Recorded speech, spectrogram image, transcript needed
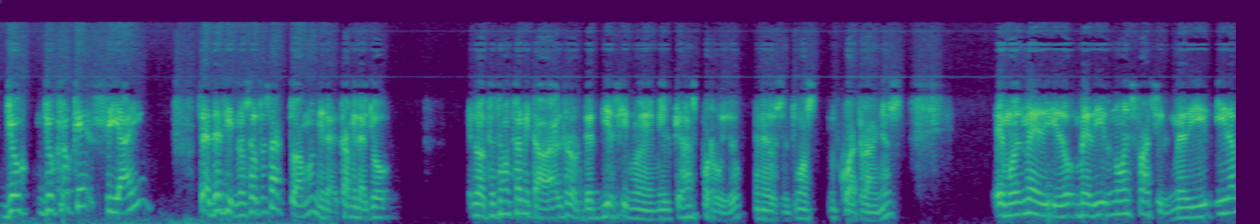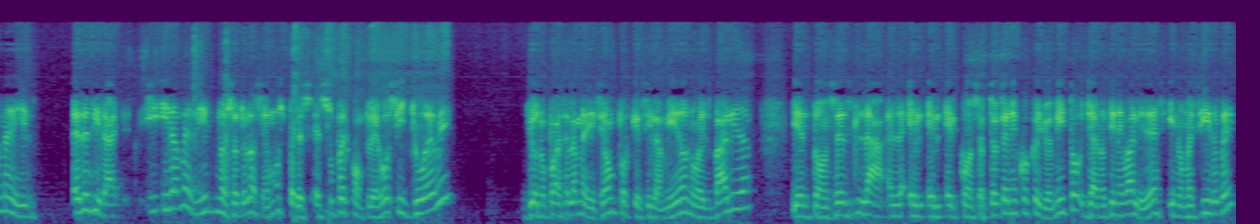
Yo, yo creo que sí hay, es decir, nosotros actuamos, mira, Camila, yo, nosotros hemos tramitado alrededor de 19 mil quejas por ruido en los últimos cuatro años. Hemos medido, medir no es fácil, medir, ir a medir, es decir, ir a medir nosotros lo hacemos, pero es súper complejo. Si llueve, yo no puedo hacer la medición porque si la mido no es válida y entonces la, el, el, concepto técnico que yo emito ya no tiene validez y no me sirve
